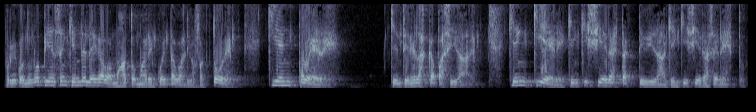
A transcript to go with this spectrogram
Porque cuando uno piensa en quién delega vamos a tomar en cuenta varios factores. ¿Quién puede? ¿Quién tiene las capacidades? ¿Quién quiere? ¿Quién quisiera esta actividad? ¿Quién quisiera hacer esto?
